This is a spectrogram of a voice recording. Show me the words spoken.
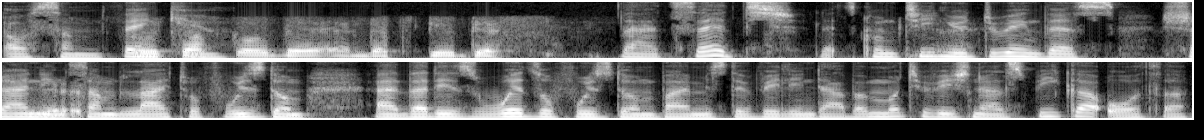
Awesome. Thank so you. Just go there and let's do this. That's it. Let's continue doing this, shining yes. some light of wisdom. Uh, that is Words of Wisdom by Mr. Veli Ndaba, motivational speaker, author,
